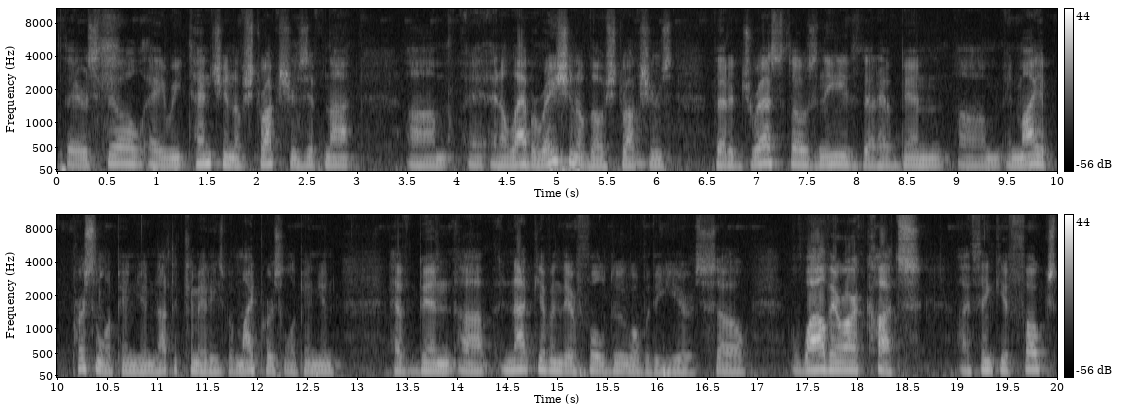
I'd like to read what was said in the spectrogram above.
there's still a retention of structures, if not um, a- an elaboration of those structures that address those needs that have been, um, in my personal opinion, not the committees, but my personal opinion, have been uh, not given their full due over the years. So while there are cuts, I think if folks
